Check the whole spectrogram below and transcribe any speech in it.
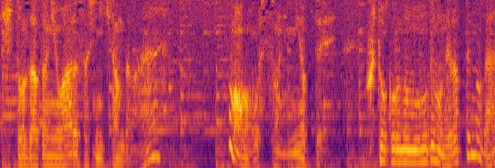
人里に悪さしに来たんだな。物欲しそうに見よって。懐の桃でも狙ってんのか？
